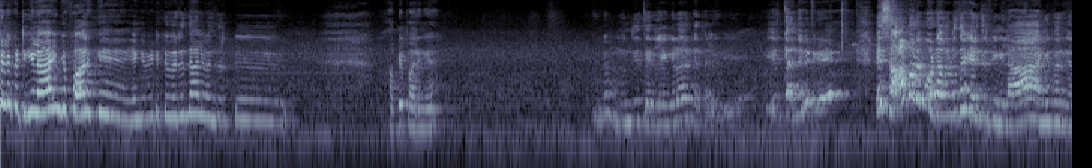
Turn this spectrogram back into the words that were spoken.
சொல்லி குட்டிங்களா இங்கே பாருங்க. எங்கள் வீட்டுக்கு விருந்தாளி வந்திருக்கு. அப்படியே பாருங்க. இன்னும் மூஞ்சி தெரியல. எங்கடா இருக்க தலைவலி ஏ வீட்டுக்கு. ஏ சாப்பாடு போட்டால் மட்டும் தான் எழுந்திருப்பீங்களா? இங்கே பாருங்க.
